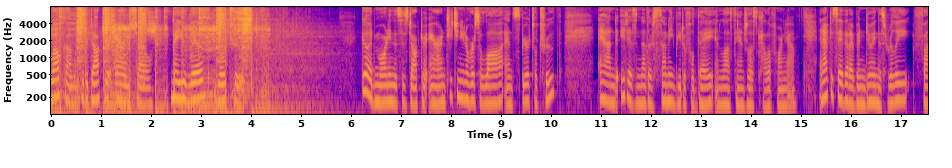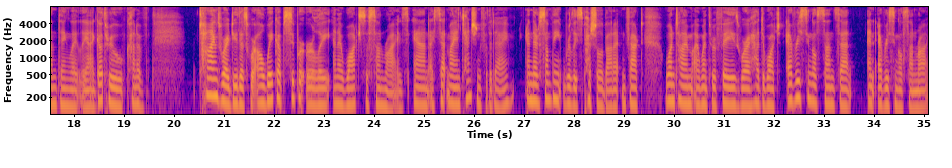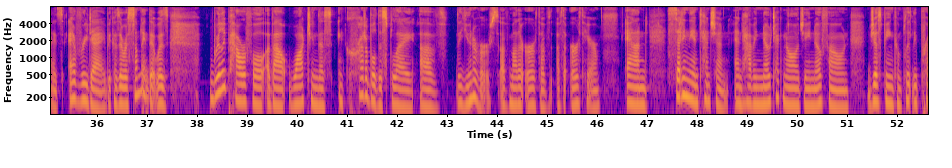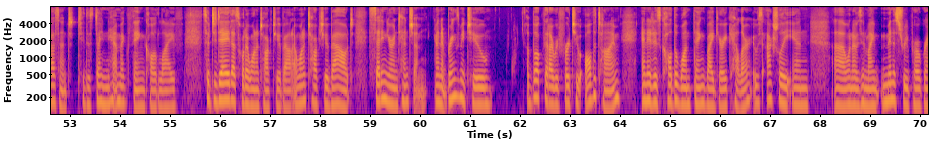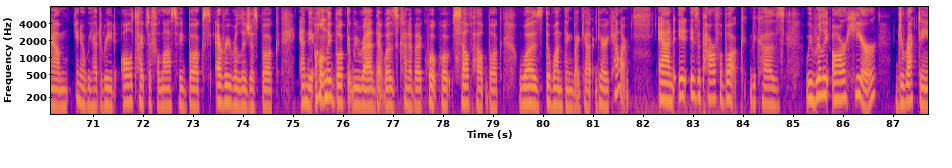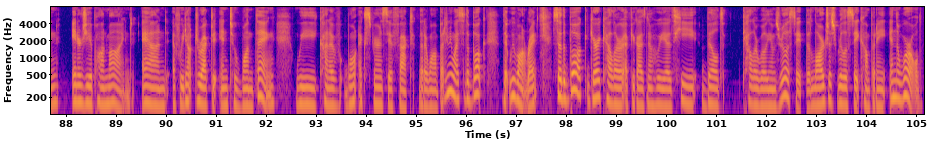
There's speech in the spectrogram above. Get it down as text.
Welcome to the Dr. Erin Show. May you live your truth. Good morning. This is Dr. Erin teaching universal law and spiritual truth. And it is another sunny, beautiful day in Los Angeles, California. And I have to say that I've been doing this really fun thing lately. I go through kind of times where I do this where I'll wake up super early and I watch the sunrise and I set my intention for the day. And there's something really special about it. In fact, one time I went through a phase where I had to watch every single sunset and every single sunrise every day because there was something that was really powerful about watching this incredible display of the universe, of Mother Earth, of, of the earth here, and setting the intention and having no technology, no phone, just being completely present to this dynamic thing called life. So, today, that's what I want to talk to you about. I want to talk to you about setting your intention. And it brings me to a book that I refer to all the time, and it is called The One Thing by Gary Keller. It was actually in, uh, when I was in my ministry program, you know, we had to read all types of philosophy books, every religious book, and the only book that we read that was kind of a quote, quote, self help book was The One Thing by Gary Keller. And it is a powerful book because we really are here directing energy upon mind. And if we don't direct it into one thing, we kind of won't experience the effect that I want. But anyway, so the book that we want, right? So the book, Gary Keller, if you guys know who he is, he built Keller Williams Real Estate, the largest real estate company in the world.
